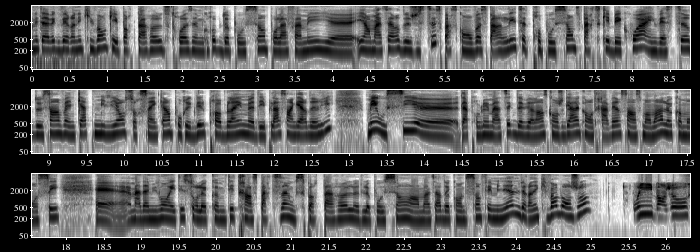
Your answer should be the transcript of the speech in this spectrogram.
On est avec Véronique Yvon, qui est porte-parole du troisième groupe d'opposition pour la famille euh, et en matière de justice, parce qu'on va se parler de cette proposition du Parti québécois, investir 224 millions sur cinq ans pour régler le problème des places en garderie, mais aussi euh, de la problématique de violence conjugale qu'on traverse en ce moment. Là, comme on sait, euh, Madame Yvon a été sur le comité transpartisan, aussi porte-parole de l'opposition en matière de conditions féminines. Véronique Yvon, bonjour. Oui, bonjour.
